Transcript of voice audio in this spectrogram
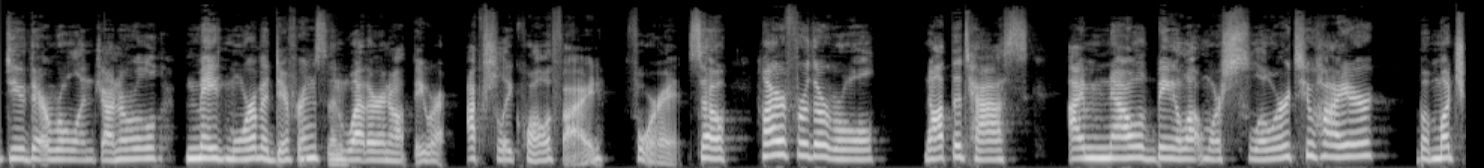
do their role in general made more of a difference than whether or not they were actually qualified for it. So hire for the role, not the task. I'm now being a lot more slower to hire, but much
